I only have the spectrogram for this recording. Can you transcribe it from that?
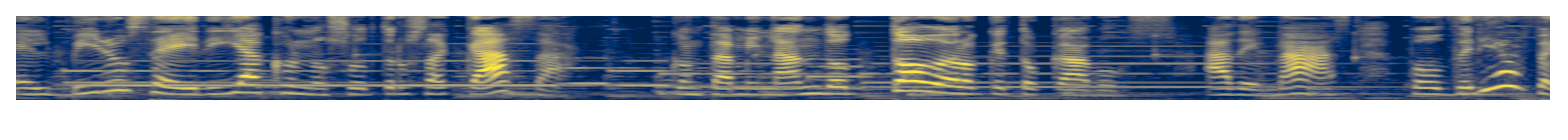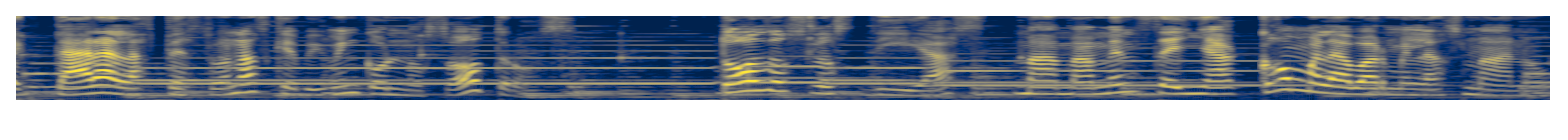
el virus se iría con nosotros a casa, contaminando todo lo que tocamos. Además, podría infectar a las personas que viven con nosotros. Todos los días, mamá me enseña cómo lavarme las manos,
